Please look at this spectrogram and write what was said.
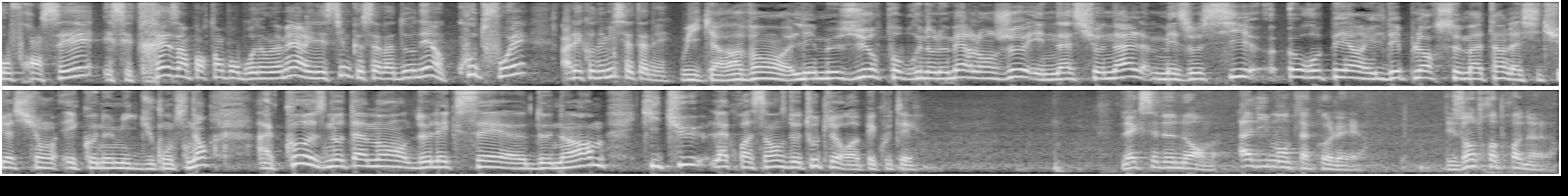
aux Français. Et c'est très important pour Bruno Le Maire. Il estime que ça va donner un coup de fouet à l'économie cette année. Oui, car avant les mesures, pour Bruno Le Maire, l'enjeu est national, mais aussi européen. Il déplore ce matin la situation économique du continent, à cause notamment de l'excès de normes qui tue la croissance de toute l'Europe. Écoutez. L'excès de normes alimente la colère des entrepreneurs,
